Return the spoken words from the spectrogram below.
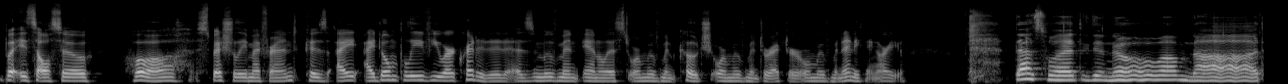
but it's also Oh, especially my friend, because I, I don't believe you are credited as movement analyst or movement coach or movement director or movement anything, are you? That's what you know I'm not.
